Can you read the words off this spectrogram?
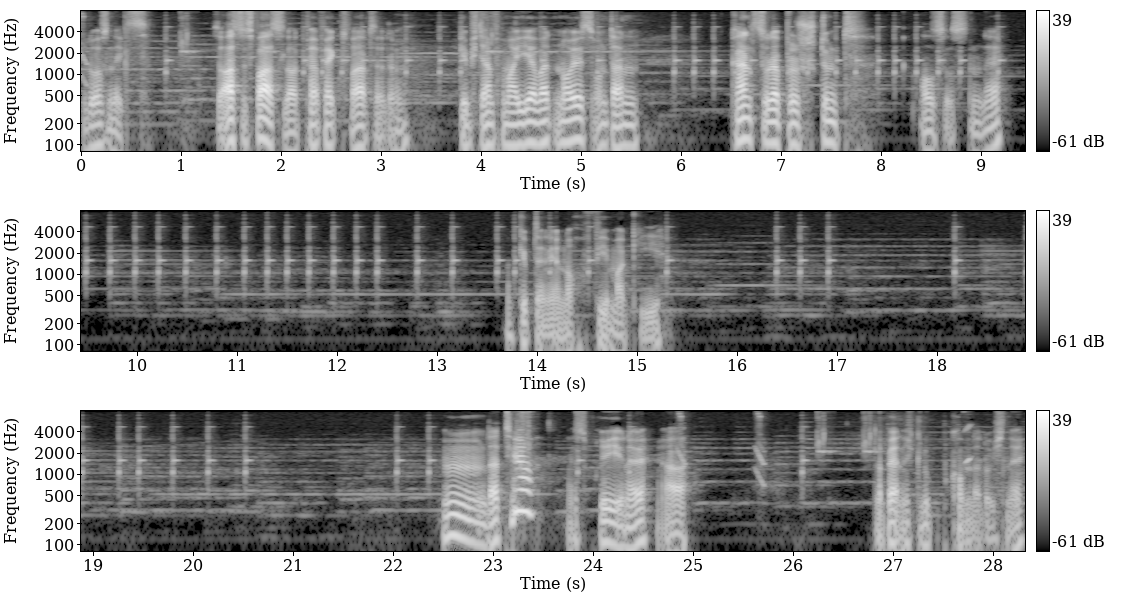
Du hast nichts. So, hast es war Slot. Perfekt. Warte, dann gebe ich dir einfach mal hier was Neues und dann kannst du das bestimmt ausrüsten, ne? Gibt denn ja noch viel Magie? Hm, das hier Esprit, ne? Ja. Ich glaube, hat nicht genug bekommen dadurch, ne?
